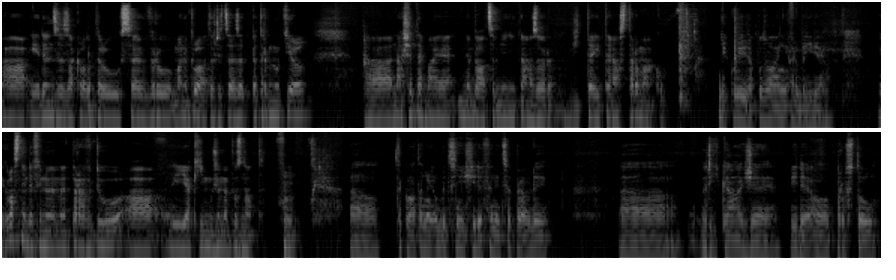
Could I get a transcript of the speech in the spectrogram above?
a jeden ze zakladatelů serveru Manipulátoři.cz Petr Nutil. Naše téma je nebát se měnit názor. Vítejte na Staromáku. Děkuji za pozvání a dobrý den. Jak vlastně definujeme pravdu a jak ji můžeme poznat? Hm taková ta nejobecnější definice pravdy říká, že jde o prostou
